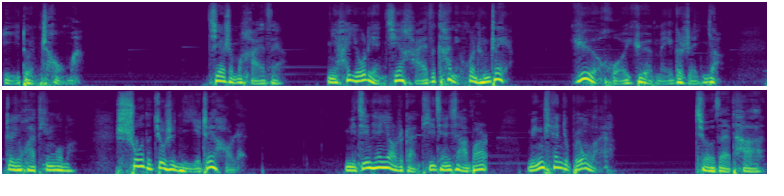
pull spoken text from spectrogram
一顿臭骂。接什么孩子呀？你还有脸接孩子？看你混成这样，越活越没个人样。这句话听过吗？说的就是你这号人。你今天要是敢提前下班，明天就不用来了。就在他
